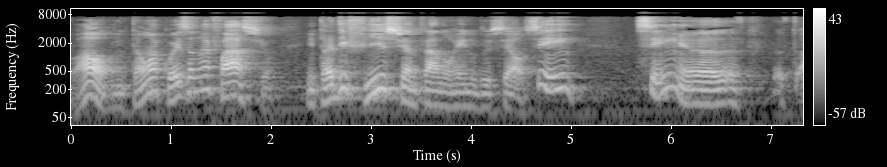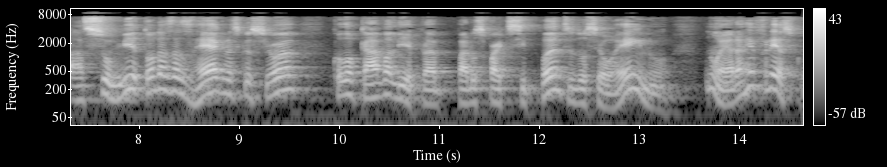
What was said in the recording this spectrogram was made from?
Uau, então a coisa não é fácil. Então é difícil entrar no reino dos céus. Sim, sim, uh, assumir todas as regras que o Senhor colocava ali para os participantes do seu reino não era refresco.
